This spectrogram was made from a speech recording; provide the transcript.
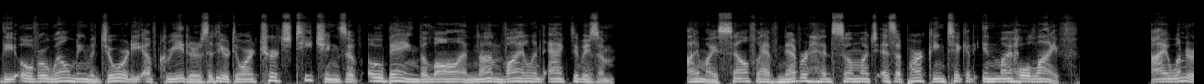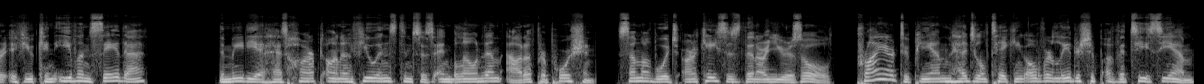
The overwhelming majority of creators adhere to our church teachings of obeying the law and nonviolent activism. I myself have never had so much as a parking ticket in my whole life. I wonder if you can even say that? The media has harped on a few instances and blown them out of proportion, some of which are cases that are years old prior to PM Hegel taking over leadership of the TCM,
